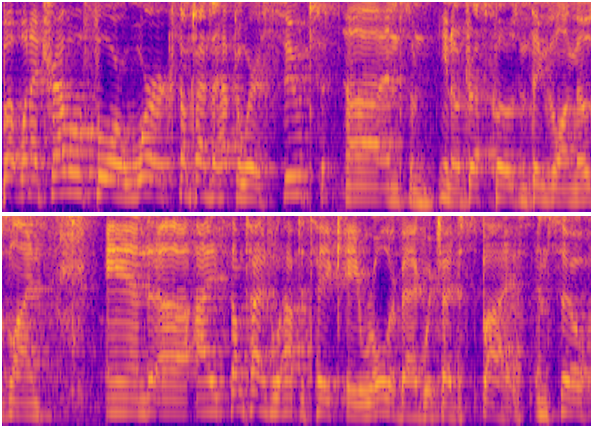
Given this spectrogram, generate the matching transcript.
But when I travel for work, sometimes I have to wear a suit uh, and some, you know, dress clothes and things along those lines and uh, I sometimes will have to take a roller bag, which I despise. And so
